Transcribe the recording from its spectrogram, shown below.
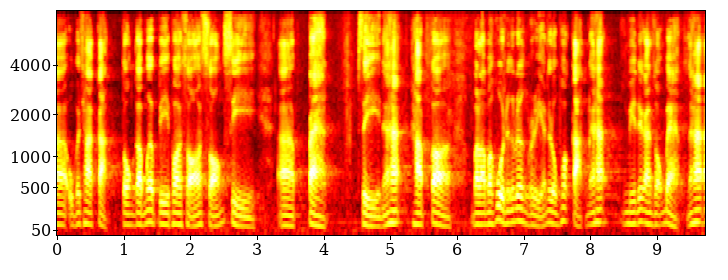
อ,อุปชากักตรงกับเมื่อปีพศ 2484 นะฮะครับก็เรามาพูดถึงเรื่องเหรียญหลวงพ่อกักนะฮะมีด้วยกันสองแบบนะฮะ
